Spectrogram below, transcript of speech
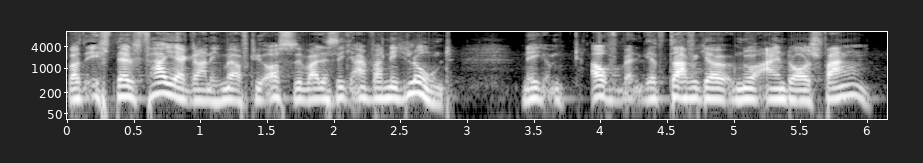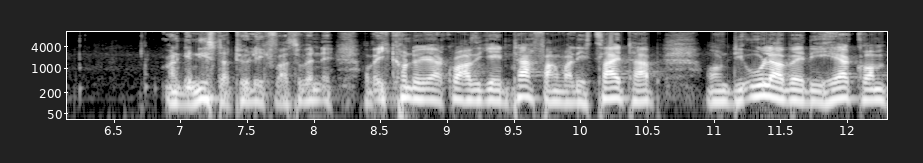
was ich selbst fahre ja gar nicht mehr auf die Ostsee, weil es sich einfach nicht lohnt. Nicht? Auch jetzt darf ich ja nur ein Dorsch fangen man genießt natürlich was, wenn, aber ich konnte ja quasi jeden Tag fangen, weil ich Zeit habe. Und die Urlauber, die herkommen,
